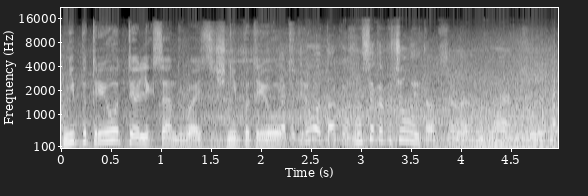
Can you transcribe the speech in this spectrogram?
Не патриот ты, Александр Васильевич, не патриот. Я патриот такой же, ну все как пчелы там, все, да. Да.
